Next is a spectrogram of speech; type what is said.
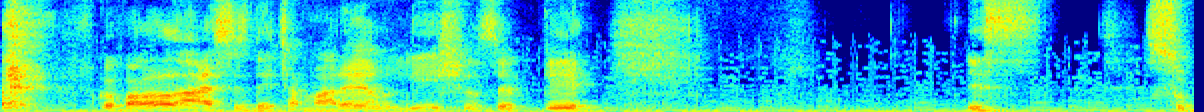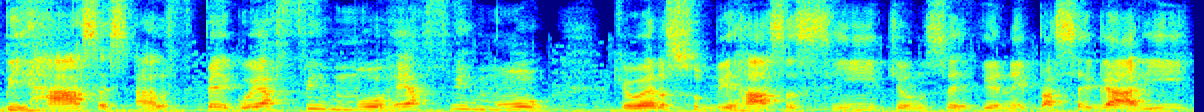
Ficou falando, ah, esses dentes amarelos, lixo, não sei o quê. Sub-raça. Ela pegou e afirmou, reafirmou que eu era sub-raça sim, que eu não servia nem pra ser gari.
